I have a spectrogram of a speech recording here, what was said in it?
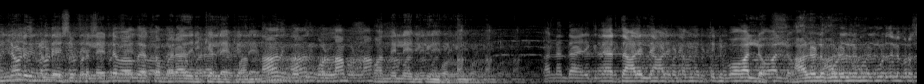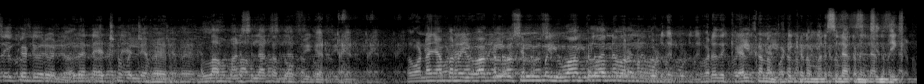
എന്നോട് നിങ്ങൾ ദേഷ്യപ്പെടില്ല? എന്റെ ഭാഗത്തേക്കാൻ വരാതിരിക്കല്ലേ? വന്നാ നിങ്ങൾക്കും കൊള്ളാം വന്നില്ല എനിക്കും കൊള്ളാം. കാരണം എന്താ എനിക്ക് നേരത്തെ ആളില്ലെങ്കിൽ പെട്ടെന്ന് നിർത്തിയിട്ട് പോകാമല്ലോ. ആളുകൾ കൂടുതൽ കൂടുതൽ പ്രസവിക്കേണ്ടി വരുമല്ലോ. അത് തന്നെ ഏറ്റവും വലിയ ഫയർ അള്ളാഹു മനസ്സിലാക്കാൻ തോഫിക്കരട്ടെ അതുകൊണ്ടാണ് ഞാൻ പറഞ്ഞ യുവാക്കളുടെ വിഷയം യുവാക്കൾ തന്നെ പറയണം കൂടുതൽ. അവരത് കേൾക്കണം പഠിക്കണം മനസ്സിലാക്കണം ചിന്തിക്കണം.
